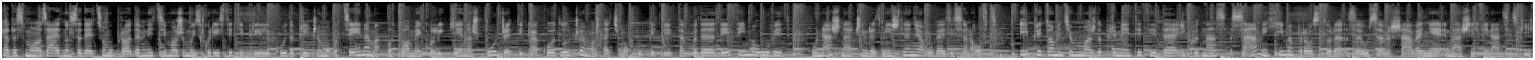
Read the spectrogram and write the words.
Kada smo zajedno sa decom u prodavnici možemo iskoristiti priliku da pričamo o cenama, o tome koliki je naš budžet i kako odlučujemo šta ćemo kupiti, tako da dete ima uvid u naš način razmišljanja u vezi sa novcem. I pri tome ćemo možda primetiti da i kod nas samih ima prostora za usavršavanje naših finansijskih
